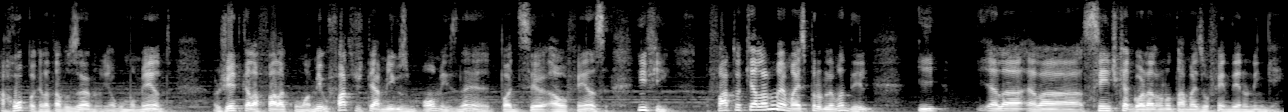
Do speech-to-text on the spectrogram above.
a roupa que ela estava usando em algum momento, o jeito que ela fala com um amigo, o fato de ter amigos homens, né? Pode ser a ofensa. Enfim, o fato é que ela não é mais problema dele e ela, ela sente que agora ela não está mais ofendendo ninguém,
